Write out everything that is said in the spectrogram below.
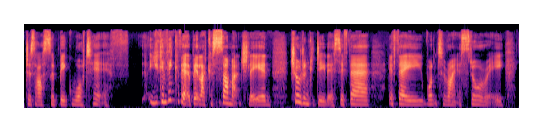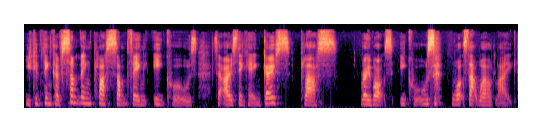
just asks a big what if. You can think of it a bit like a sum actually and children could do this. If they're if they want to write a story you can think of something plus something equals. So i was thinking ghosts plus robots equals what's that world like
